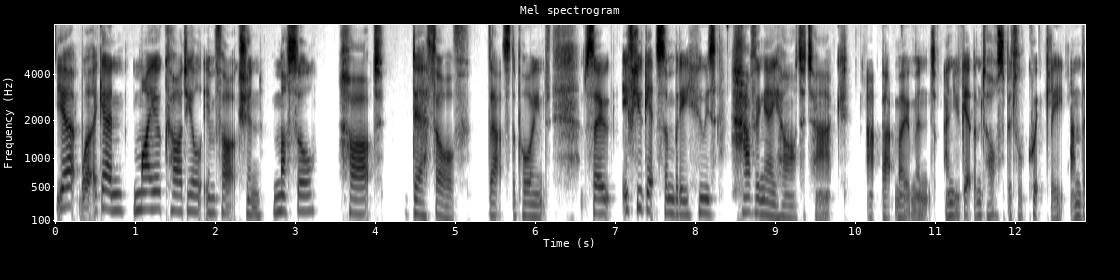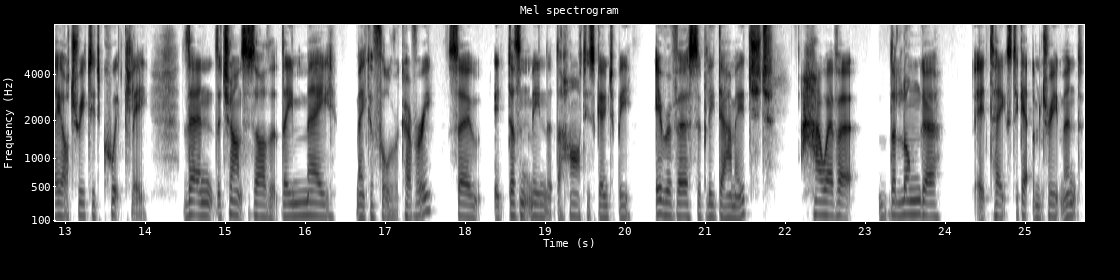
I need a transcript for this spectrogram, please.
Yeah, well, again, myocardial infarction, muscle, heart, death of. That's the point. So if you get somebody who is having a heart attack at that moment and you get them to hospital quickly and they are treated quickly, then the chances are that they may make a full recovery. So it doesn't mean that the heart is going to be irreversibly damaged. However, the longer it takes to get them treatment,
